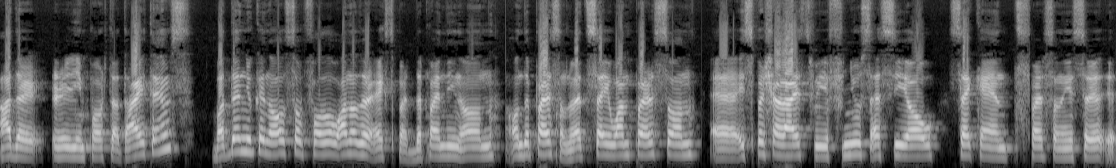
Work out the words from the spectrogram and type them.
other really important items but then you can also follow another expert depending on, on the person. Let's say one person uh, is specialized with news SEO, second person is uh,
